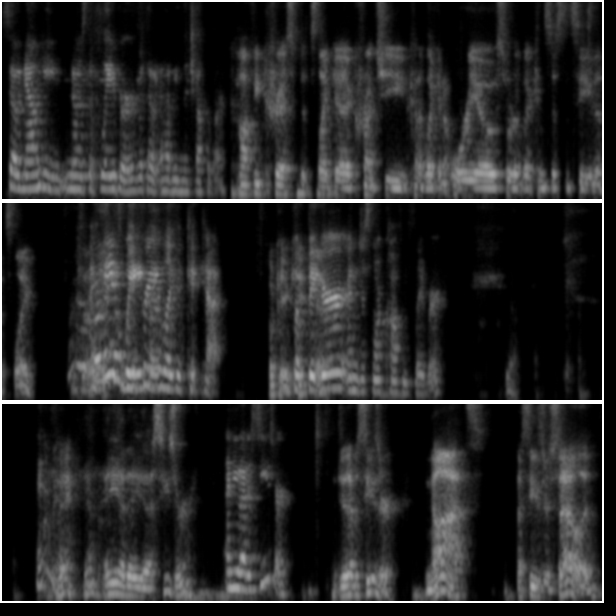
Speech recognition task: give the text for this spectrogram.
So now he knows the flavor without having the chocolate bar. Coffee crisp. It's like a crunchy, kind of like an Oreo sort of a consistency. That's like, that I right? think Like it's a way for wafer. you like a Kit Kat, okay, Kit but Kat. bigger and just more coffee flavor. Anyway. Okay, Yeah. And he had a uh, Caesar. And you had a Caesar. I did have a Caesar, not a Caesar salad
